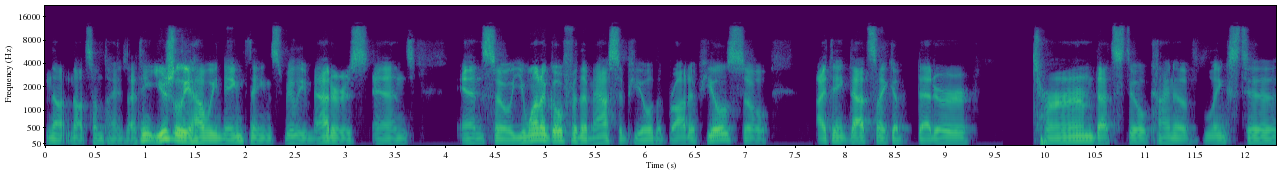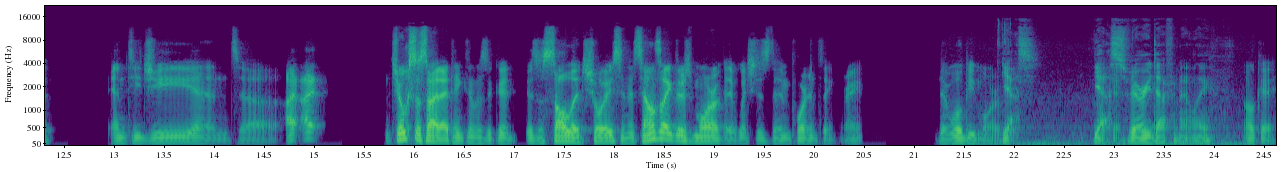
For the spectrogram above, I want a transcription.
not not sometimes I think usually how we name things really matters and and so you want to go for the mass appeal, the broad appeal. So I think that's like a better term that still kind of links to MTG. And uh, I, I, jokes aside, I think it was a good, it was a solid choice. And it sounds like there's more of it, which is the important thing, right? There will be more. yes. It. Yes, okay. very definitely. Okay.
